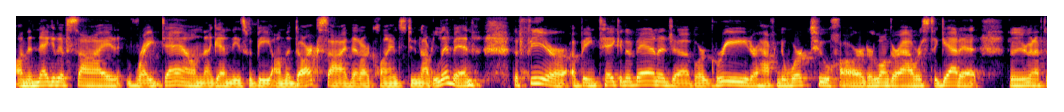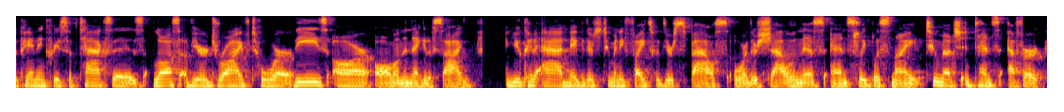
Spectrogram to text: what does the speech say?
On the negative side, write down down, again, these would be on the dark side that our clients do not live in the fear of being taken advantage of, or greed, or having to work too hard, or longer hours to get it. You're going to have to pay an increase of taxes, loss of your drive to work. These are all on the negative side you could add maybe there's too many fights with your spouse or there's shallowness and sleepless night too much intense effort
